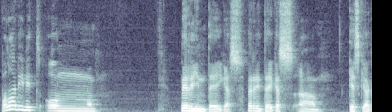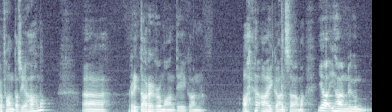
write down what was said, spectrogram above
paladiinit on perinteikäs, perinteikäs ää, keskiaika-fantasiahahmo, ää, ritariromantiikan aikaansaama, ja ihan niin kuin,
